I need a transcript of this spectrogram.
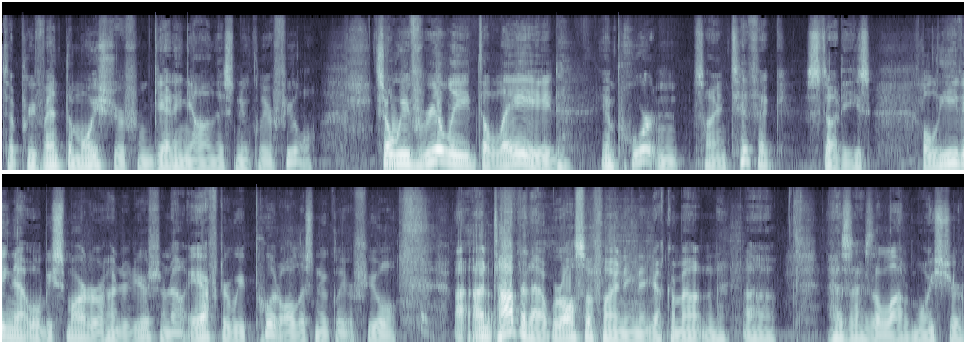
to prevent the moisture from getting on this nuclear fuel. So we've really delayed important scientific studies believing that we'll be smarter 100 years from now after we put all this nuclear fuel. Uh, on top of that, we're also finding that Yucca Mountain uh, has, has a lot of moisture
